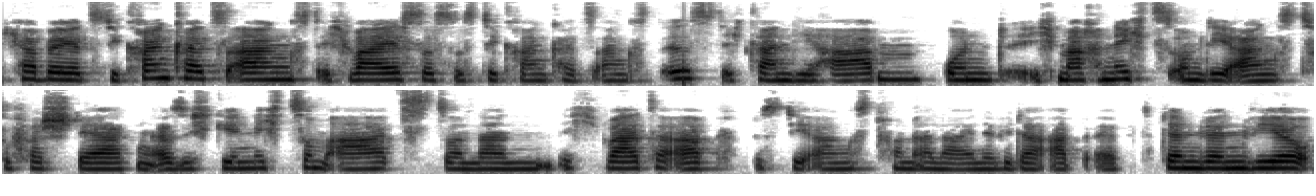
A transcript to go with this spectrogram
Ich habe jetzt die Krankheitsangst. Ich weiß, dass es die Krankheitsangst ist. Ich kann die haben und ich mache nichts, um die Angst zu verstärken. Also ich gehe nicht zum Arzt, sondern ich warte ab, bis die Angst von alleine wieder abebbt. Denn wenn wir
